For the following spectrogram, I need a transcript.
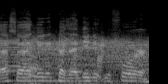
That's why I did it, because I did it before.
